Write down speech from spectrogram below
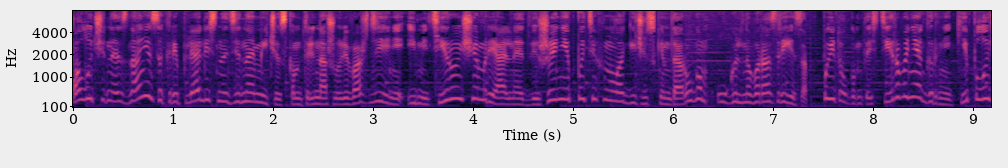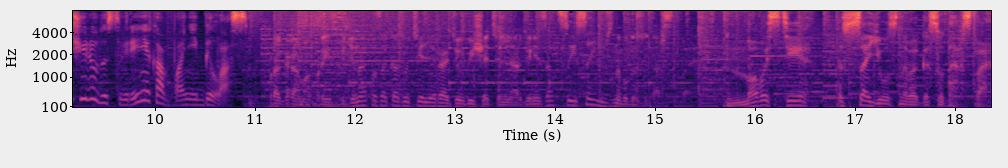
Полученные знания закреплялись на динамическом тренажере вождения, имитирующем реальное движение по технологическим дорогам угольного разреза. По итогам тестирования горняки получили удостоверение компании БелАЗ. Программа произведена по заказу телерадиовещательной организации Союзного государства. Новости союзного государства.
